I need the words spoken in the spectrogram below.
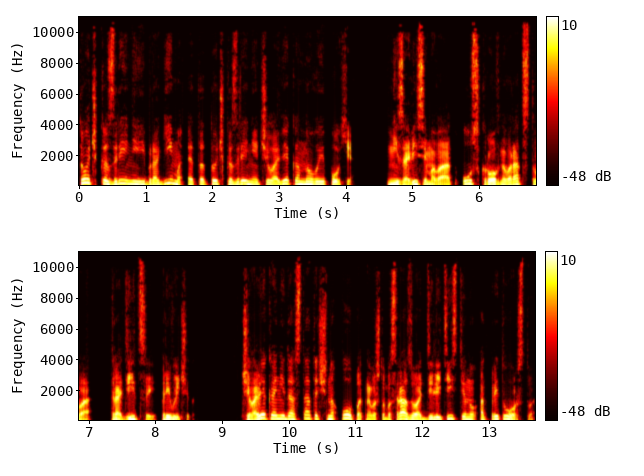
Точка зрения Ибрагима — это точка зрения человека новой эпохи, независимого от уз кровного родства, традиций, привычек. Человека недостаточно опытного, чтобы сразу отделить истину от притворства.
